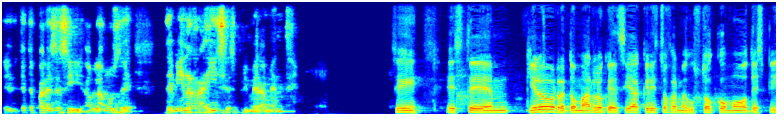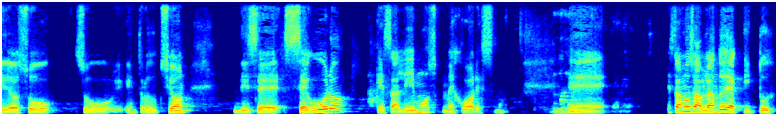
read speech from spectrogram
¿Qué te parece si hablamos de, de bienes raíces primeramente? Sí, este, quiero retomar lo que decía Christopher, me gustó cómo despidió su, su introducción. Dice, seguro que salimos mejores. Eh, estamos hablando de actitud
